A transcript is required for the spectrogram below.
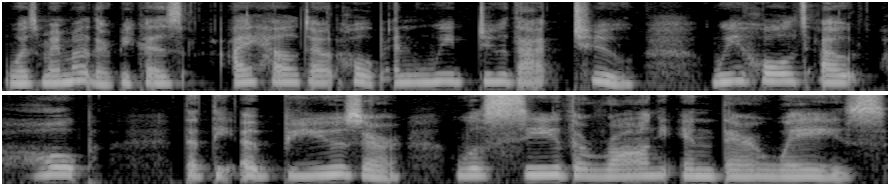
was my mother because I held out hope. And we do that too. We hold out hope that the abuser will see the wrong in their ways,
